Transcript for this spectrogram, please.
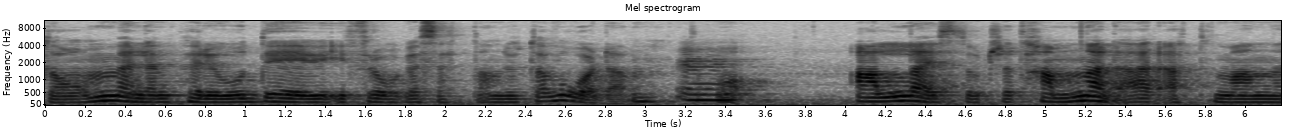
dem, eller en period, det är ju ifrågasättande utav vården. Mm. Och alla i stort sett hamnar där, att man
